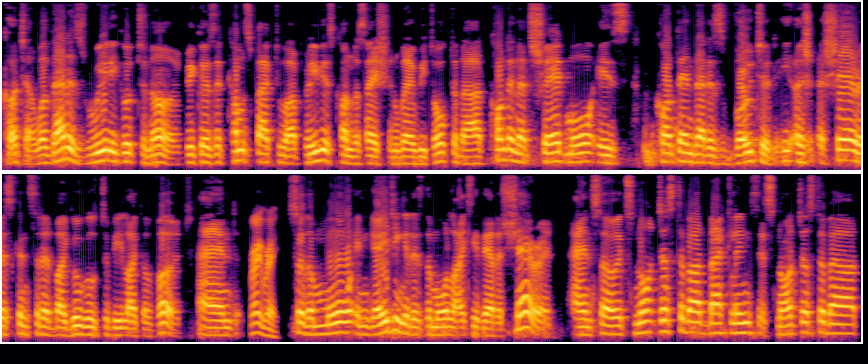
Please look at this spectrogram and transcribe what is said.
Gotcha. Well, that is really good to know because it comes back to our previous conversation where we talked about content that's shared more is content that is voted. A, a share is considered by Google to be like a vote. And right, right. So the more engaging it is, the more likely they're to share it. And so it's not just about backlinks. It's not just about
